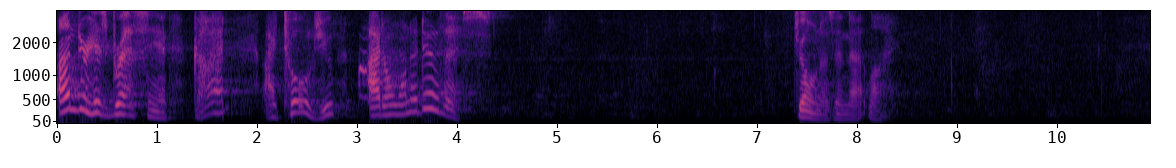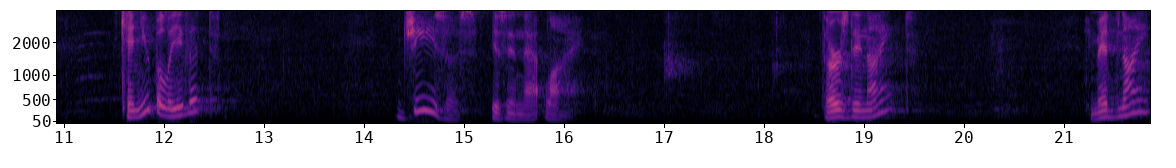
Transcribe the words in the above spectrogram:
under his breath saying, God, I told you I don't want to do this. Jonah's in that line. Can you believe it? Jesus is in that line. Thursday night, midnight,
